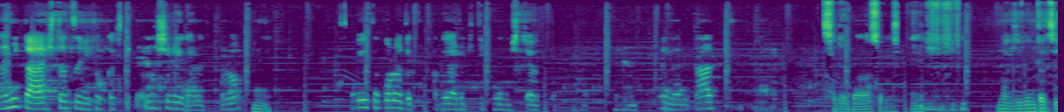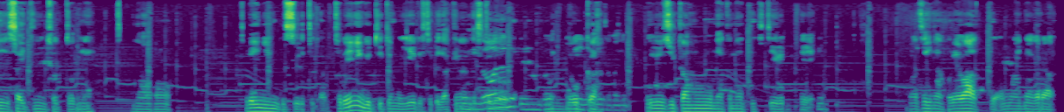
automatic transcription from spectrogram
何か一つに特化していろんな種類があるところ、うんそういうところで食べ歩き的なのしちゃうと、うん、なるなって。それはそうですね。まあ自分たち最近ちょっとね、あの、トレーニングするとか、トレーニングって言っても家でそれだけなんですけど、運動かそういう時間もなくなってきているのでうん、まずいな、これはって思いながら、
